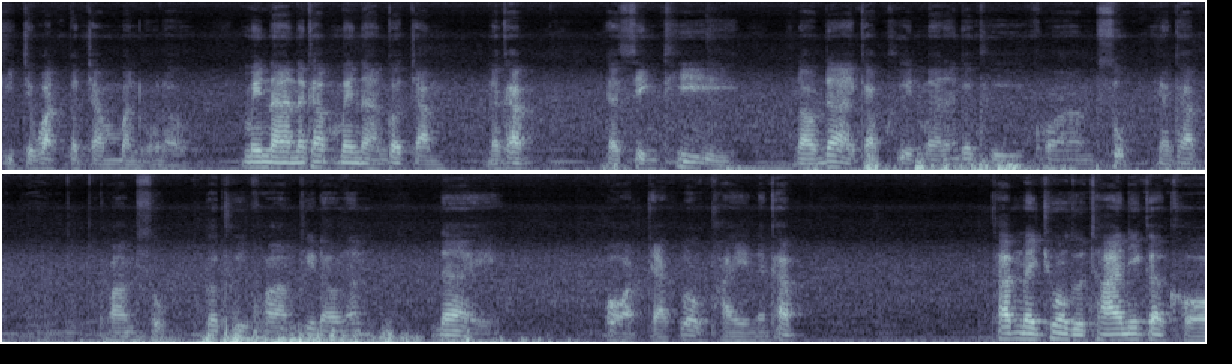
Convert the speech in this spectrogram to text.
กิจวัตรประจำวันของเรา ไม่นานนะครับ ไม่นานก็จำนะครับ แต่สิ่งที่ เราได้กลับคืนมานั่นก็คือความสุขนะครับ ความสุขก็คือความที่เรานั้นได้ปลอดจากโรคภัยนะครับ ครับในช่วงสุดท้ายนี้ก็ขอ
